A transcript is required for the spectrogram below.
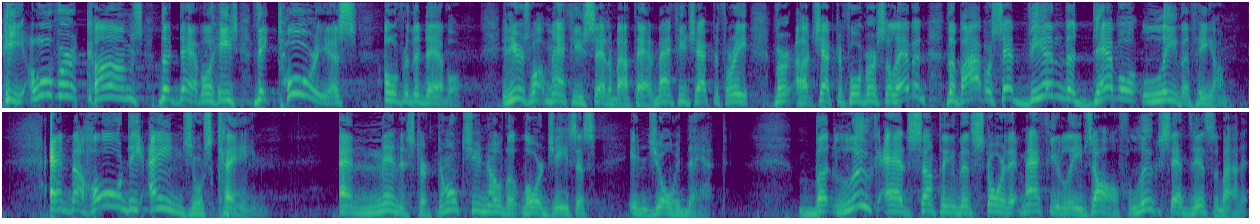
he overcomes the devil. He's victorious over the devil. And here's what Matthew said about that. Matthew chapter 3, ver, uh, chapter 4, verse 11, the Bible said, Then the devil leaveth him. And behold, the angels came and ministered. Don't you know that Lord Jesus enjoyed that? But Luke adds something to this story that Matthew leaves off. Luke said this about it.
